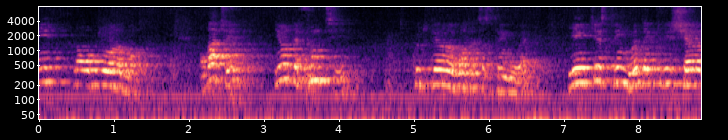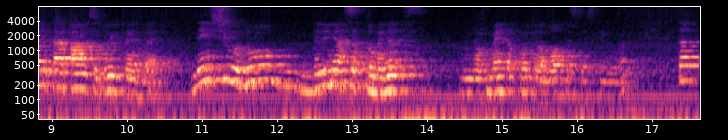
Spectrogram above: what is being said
и много хубаво работят. Обаче, имате функции, които да работят с стрингове и тези стрингове, тъй като вие шервате тази памет с други трендове, не е сигурно дали няма да се променят в момента, в който работите с тези стрингове. Та,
